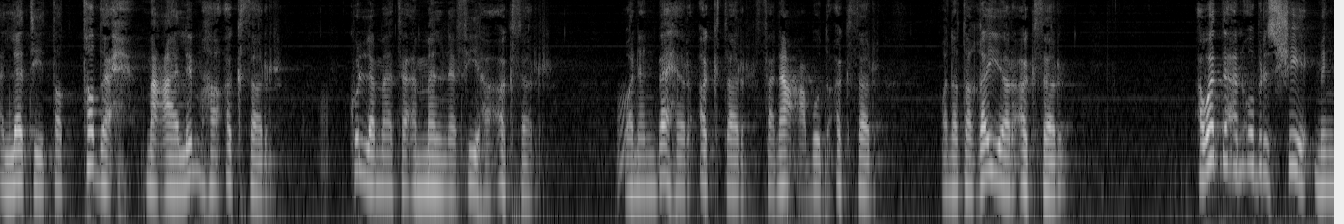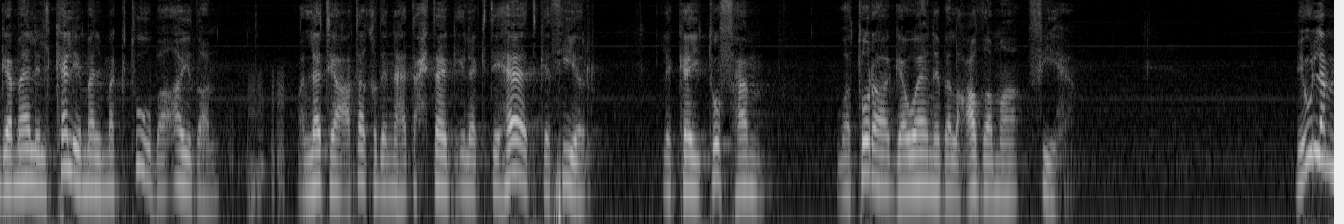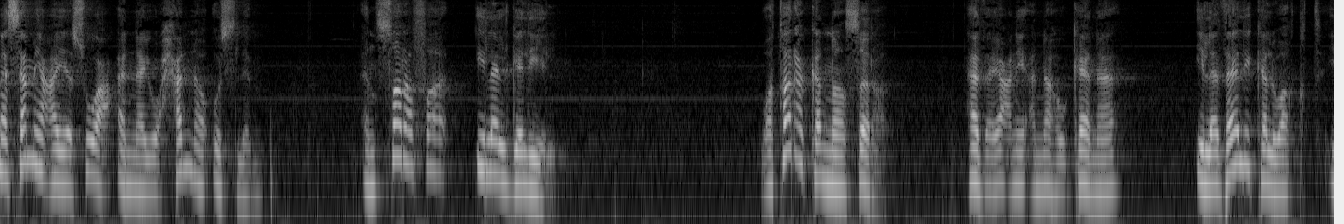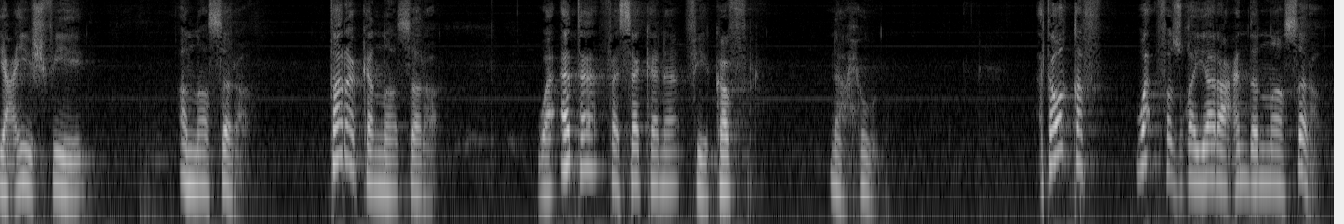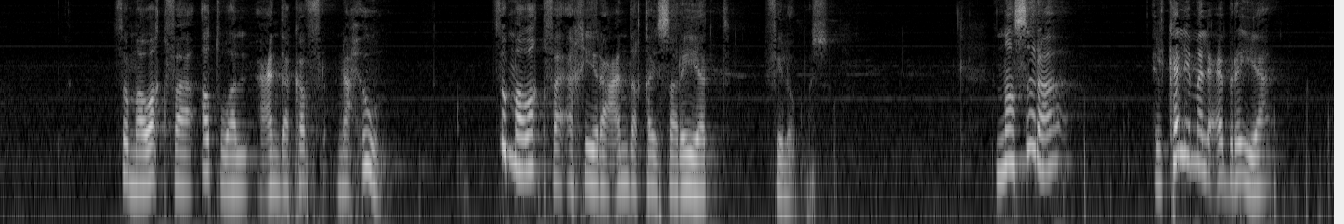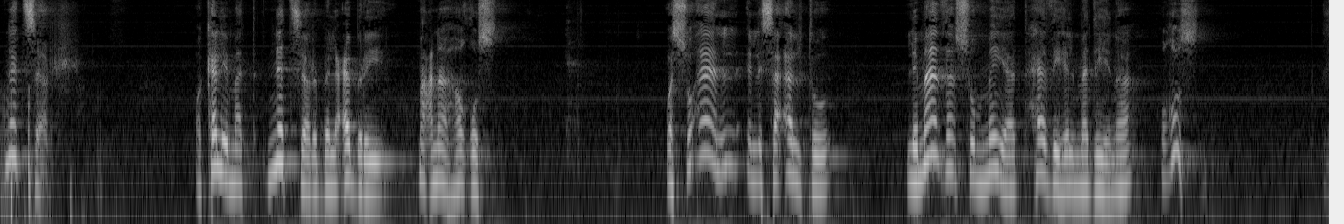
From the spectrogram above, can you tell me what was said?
التي تتضح معالمها أكثر كلما تأملنا فيها أكثر وننبهر أكثر فنعبد أكثر ونتغير أكثر. أود أن أبرز شيء من جمال الكلمة المكتوبة أيضا والتي أعتقد أنها تحتاج إلى اجتهاد كثير لكي تفهم وترى جوانب العظمة فيها. بيقول لما سمع يسوع أن يوحنا أسلم انصرف إلى الجليل. وترك الناصرة هذا يعني أنه كان إلى ذلك الوقت يعيش في الناصرة. ترك الناصرة وأتى فسكن في كفر ناحون. أتوقف وقفة صغيرة عند الناصرة ثم وقفة أطول عند كفر نحوم ثم وقفه اخيره عند قيصرية فيلبس. الناصره الكلمة العبرية نتسر. وكلمة نتسر بالعبري معناها غصن. والسؤال اللي سألته لماذا سميت هذه المدينة غصن؟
